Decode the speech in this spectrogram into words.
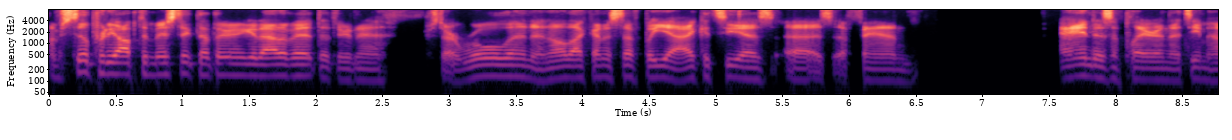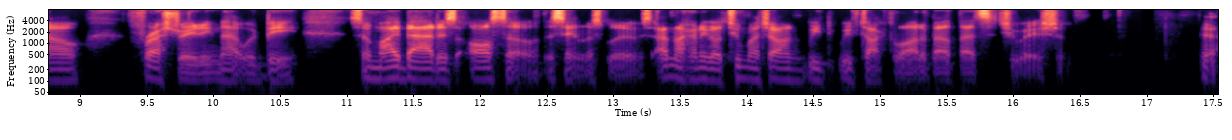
I'm still pretty optimistic that they're going to get out of it, that they're going to start rolling and all that kind of stuff. But yeah, I could see as as a fan and as a player in that team how frustrating that would be. So my bad is also the St. Louis Blues. I'm not going to go too much on. We we've talked a lot about that situation. Yeah.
